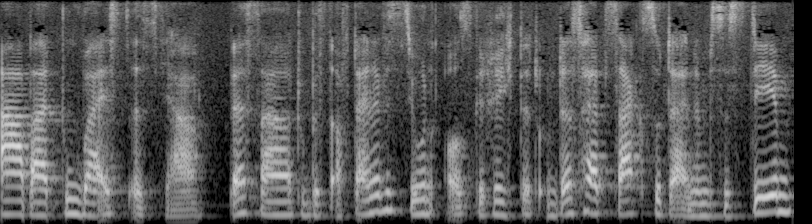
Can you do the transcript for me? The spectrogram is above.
aber du weißt es ja besser. Du bist auf deine Vision ausgerichtet und deshalb sagst du deinem System,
